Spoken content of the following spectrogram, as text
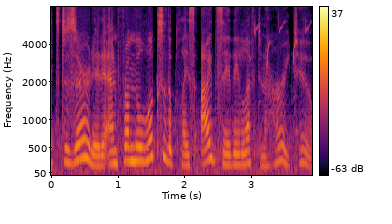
It's deserted, and from the looks of the place, I'd say they left in a hurry, too.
